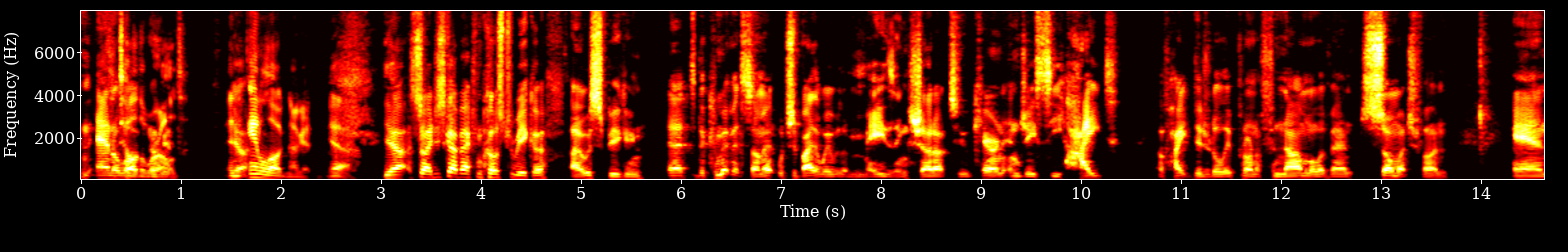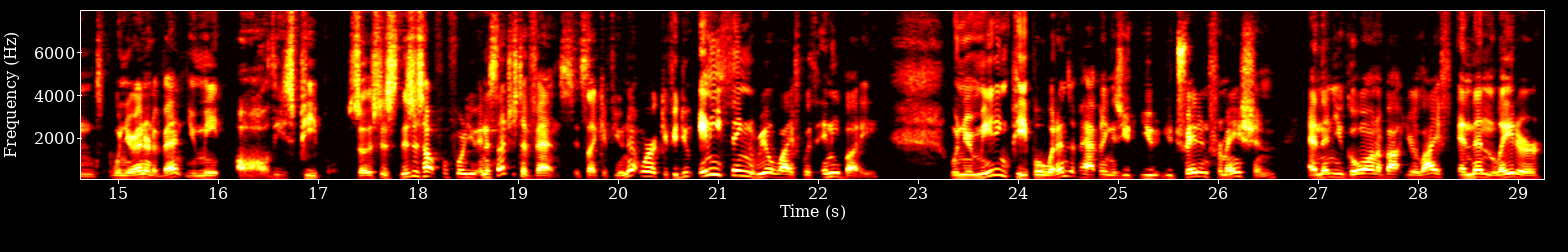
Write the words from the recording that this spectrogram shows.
An to analog tell the nugget. world. An Yeah. analog nugget. Yeah. Yeah. So I just got back from Costa Rica. I was speaking at the Commitment Summit, which, by the way, was amazing. Shout out to Karen and JC Height of Height Digital. They put on a phenomenal event. So much fun. And when you're at an event, you meet all these people. So this is this is helpful for you. And it's not just events. It's like if you network, if you do anything real life with anybody, when you're meeting people, what ends up happening is you you you trade information and then you go on about your life. And then later,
